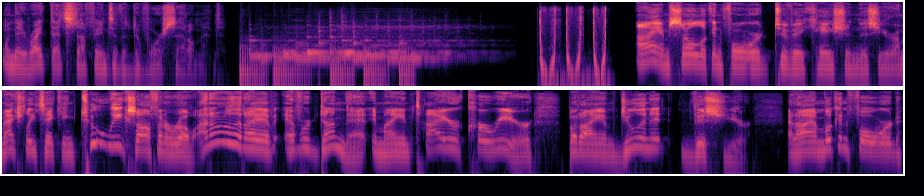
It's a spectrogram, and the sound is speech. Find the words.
when they write that stuff into the divorce settlement. I am so looking forward to vacation this year. I'm actually taking two weeks off in a row. I don't know that I have ever done that in my entire career, but I am doing it this year. And I am looking forward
